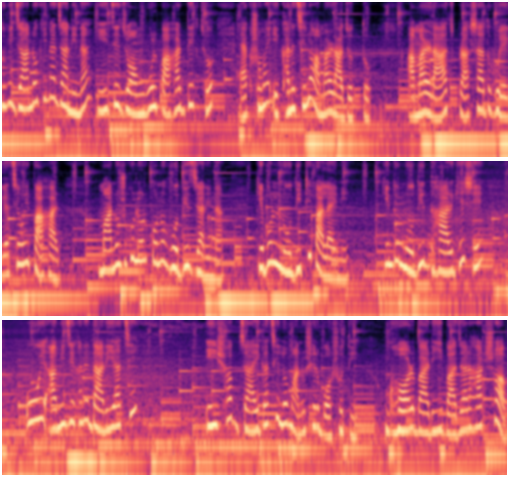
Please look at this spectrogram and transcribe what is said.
তুমি জানো কি না জানি না, এই যে জঙ্গল পাহাড় দেখছ, একসময় এখানে ছিল আমার রাজত্ব। আমার রাজ প্রাসাদ হয়ে গেছে ওই পাহাড়। মানুষগুলোর কোনো হদিস জানি না, কেবল নদীটি পালায়নি। কিন্তু নদীর ধার ঘেঁষে ওই আমি যেখানে দাঁড়িয়ে আছি এই সব জায়গা ছিল মানুষের বসতি। ঘর বাড়ি বাজার হাট সব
